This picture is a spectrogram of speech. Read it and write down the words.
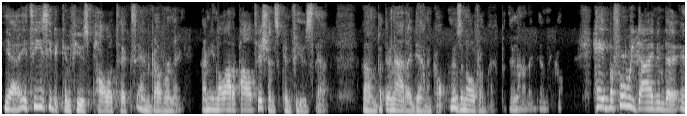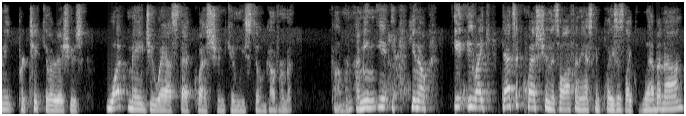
Yeah, it's easy to confuse politics and governing. I mean, a lot of politicians confuse that, um, but they're not identical. There's an overlap, but they're not identical. Hey, before we dive into any particular issues, what made you ask that question? Can we still government? Government. I mean, you, you know, it, it, like that's a question that's often asked in places like Lebanon,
